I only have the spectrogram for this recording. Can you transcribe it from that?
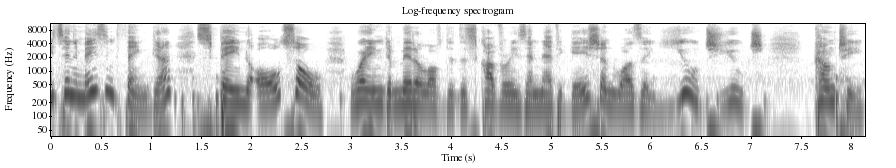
it's an amazing thing. eh? Spain also, were in the middle of the discoveries and navigation, was a huge huge country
